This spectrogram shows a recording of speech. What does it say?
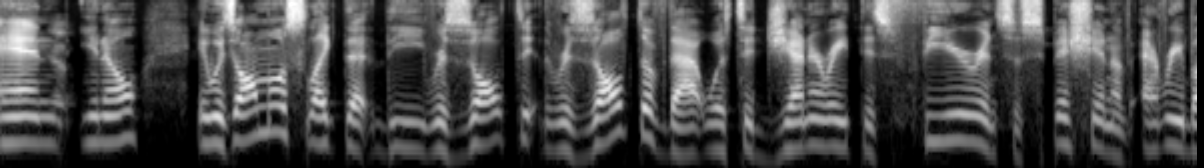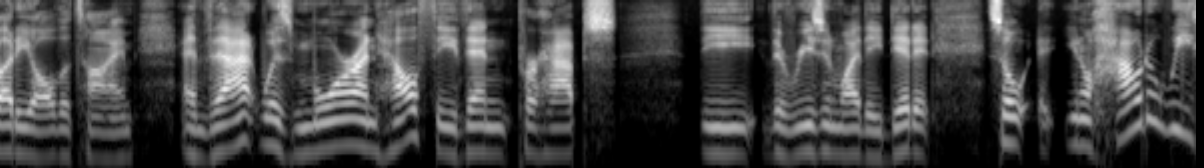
and yep. you know, it was almost like the the result the result of that was to generate this fear and suspicion of everybody all the time, and that was more unhealthy than perhaps the the reason why they did it. So, eh, you know, how do we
